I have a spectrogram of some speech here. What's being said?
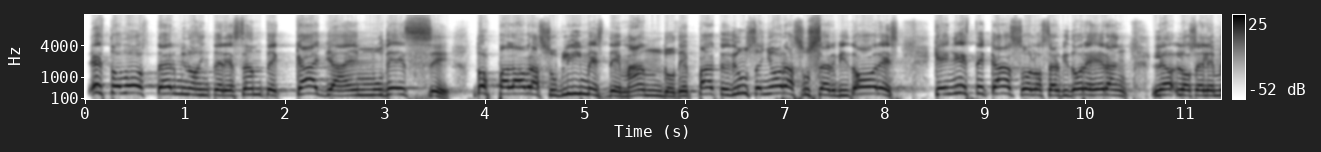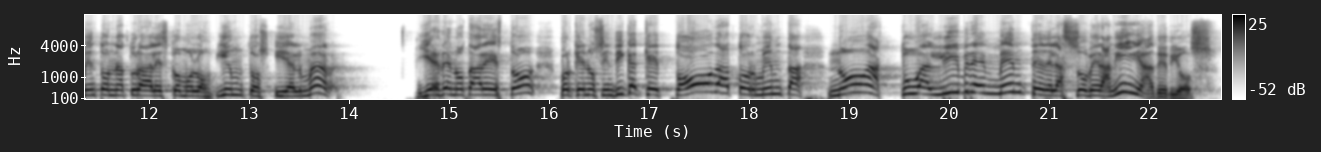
Estos dos términos interesantes, calla, enmudece, dos palabras sublimes de mando de parte de un Señor a sus servidores, que en este caso los servidores eran los elementos naturales como los vientos y el mar. Y es de notar esto porque nos indica que toda tormenta no actúa libremente de la soberanía de Dios,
